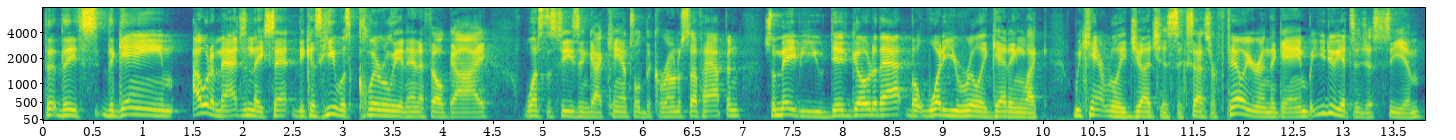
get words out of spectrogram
the the the game. I would imagine they sent because he was clearly an NFL guy. Once the season got canceled, the Corona stuff happened. So maybe you did go to that, but what are you really getting? Like we can't really judge his success or failure in the game, but you do get to just see him.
